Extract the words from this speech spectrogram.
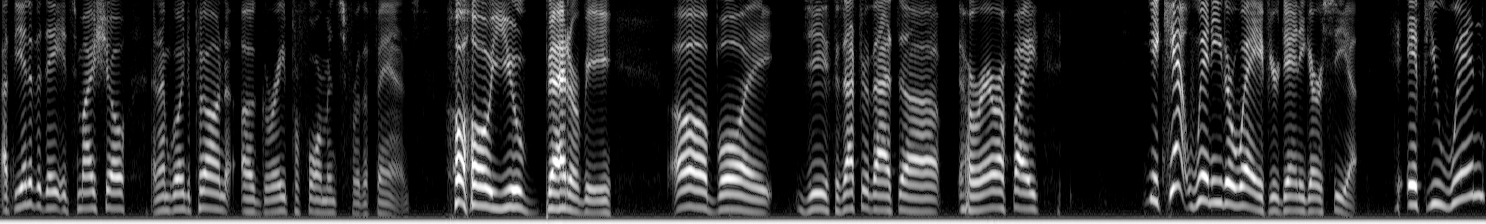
At the end of the day, it's my show, and I'm going to put on a great performance for the fans. Oh, you better be. Oh, boy. Jeez, because after that uh, Herrera fight, you can't win either way if you're Danny Garcia. If you win,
